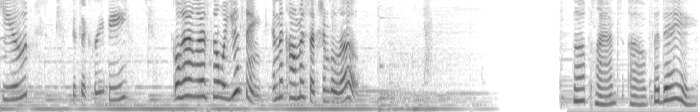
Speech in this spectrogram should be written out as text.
cute? Is it creepy? Go ahead and let us know what you think in the comment section below. The plant of the day.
